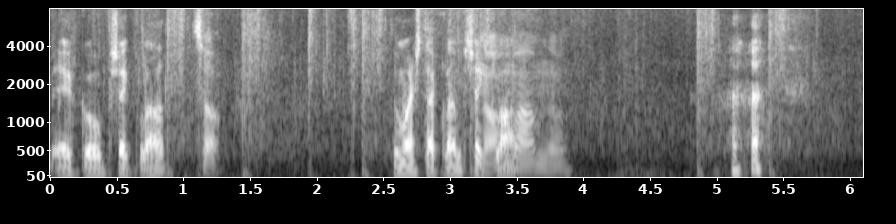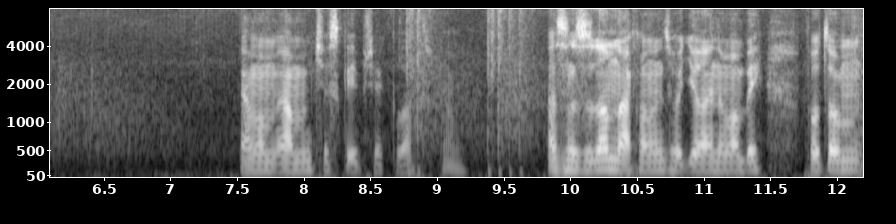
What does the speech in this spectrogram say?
jako překlad? Co? To máš takhle No, překlad? mám no. já mám, já mám český překlad, no. Já jsem se tam nakonec hodil jenom abych potom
